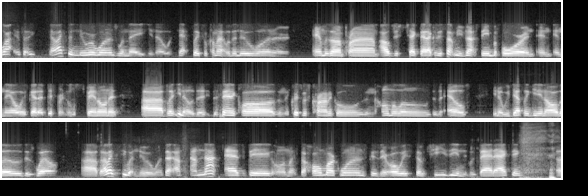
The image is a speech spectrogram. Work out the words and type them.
I like the newer ones when they you know Netflix will come out with a new one or Amazon Prime. I'll just check that out because it's something you've not seen before, and and and they always got a different little spin on it. Uh, but you know the the Santa Claus and the Christmas Chronicles and the Home Alones and the Elves. You know we definitely get in all those as well. Uh, but I like to see what newer ones. I, I'm- I'm not as big on like the Hallmark ones because they're always so cheesy and with bad acting. uh,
